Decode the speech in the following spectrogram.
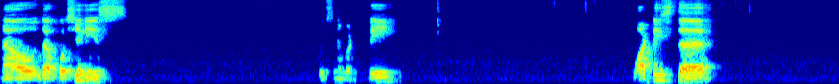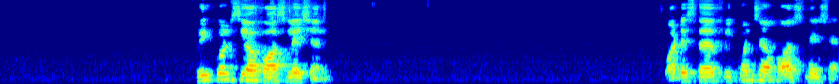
Now the question is question number three. What is the frequency of oscillation what is the frequency of oscillation?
